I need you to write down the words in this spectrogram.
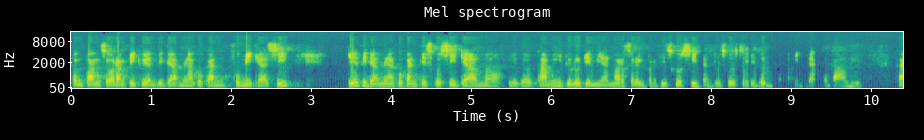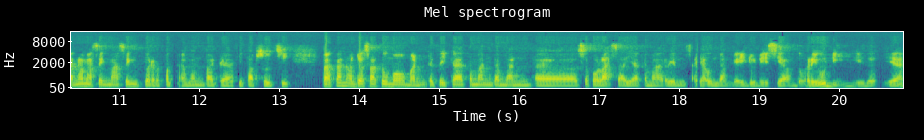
tentang seorang biku yang tidak melakukan fumigasi. Di dia tidak melakukan diskusi dhamma gitu. Kami dulu di Myanmar sering berdiskusi dan diskusi itu tidak sekali karena masing-masing berpegangan pada kitab suci. Bahkan ada satu momen ketika teman-teman uh, sekolah saya kemarin saya undang ke Indonesia untuk reuni gitu ya.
